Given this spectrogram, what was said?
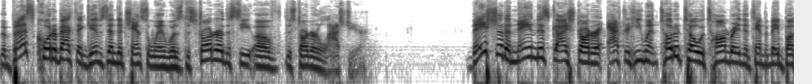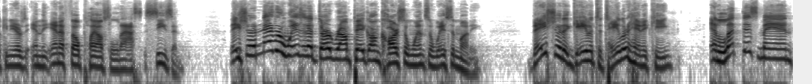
The best quarterback that gives them the chance to win was the starter of the seat of the starter last year. They should have named this guy starter after he went toe to toe with Tom Brady and the Tampa Bay Buccaneers in the NFL playoffs last season. They should have never wasted a third round pick on Carson Wentz and wasted money. They should have gave it to Taylor Heinicke and let this man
